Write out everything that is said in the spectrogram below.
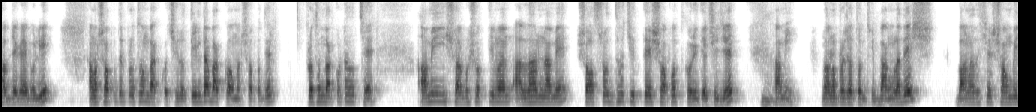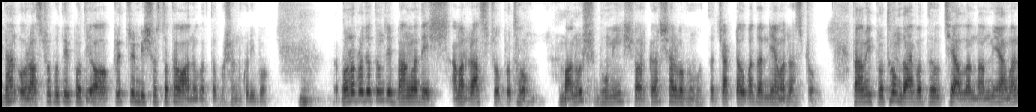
সব জায়গায় বলি। আমার শপথের প্রথম বাক্য ছিল তিনটা বাক্য আমার শপথের। প্রথম বাক্যটা হচ্ছে আমি সর্বশক্তিমান আল্লাহর নামে সশ্রদ্ধ চিত্তে শপথ করিতেছি যে আমি গণপ্রজাতন্ত্রী বাংলাদেশ বাংলাদেশের সংবিধান ও রাষ্ট্রপতির প্রতি অকৃত্রিম বিশ্বস্ততা ও আনুগত্য পোষণ করিব। গণপ্রজাতন্ত্রী বাংলাদেশ আমার রাষ্ট্র প্রথম। মানুষ ভূমি সরকার সার্বভৌমত্ব চারটা উপাদান নিয়ে আমার রাষ্ট্র। তা আমি প্রথম দায়বদ্ধ হচ্ছে আল্লাহর নাম নিয়ে আমার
